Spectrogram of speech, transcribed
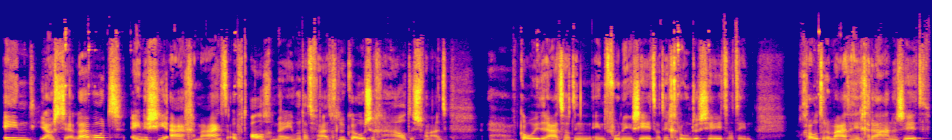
In jouw cellen wordt energie aangemaakt. Over het algemeen wordt dat vanuit glucose gehaald, dus vanuit uh, koolhydraten wat in, in voeding zit, wat in groenten zit, wat in grotere mate in granen zit.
